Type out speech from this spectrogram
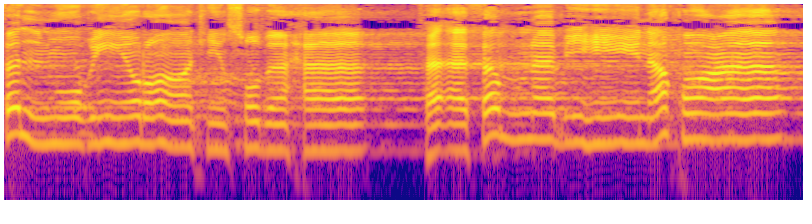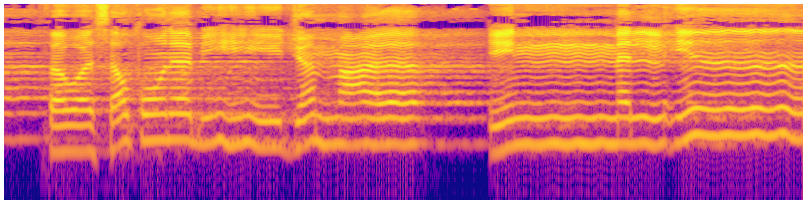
فالمغيرات صبحا فأثرن به نقعا فوسطن به جمعا. إن الإنسان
